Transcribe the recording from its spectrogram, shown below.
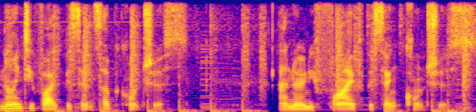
95% subconscious and only 5% conscious.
